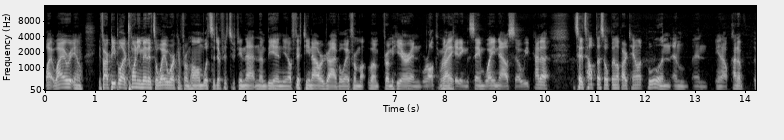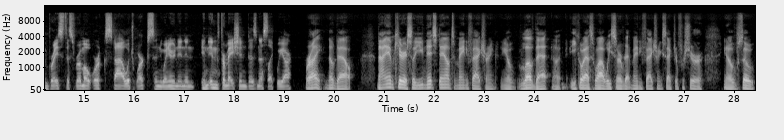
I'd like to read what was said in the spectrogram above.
why why are we, you know, if our people are 20 minutes away working from home, what's the difference between that and them being you know 15 hour drive away from from here, and we're all communicating right. the same way now. So we've kind of it's, it's helped us open up our talent pool and and and you know kind of embrace this remote work style which works and when you're in an in information business like we are right no doubt Now I am curious. So you niche down to manufacturing. You know, love that. Uh, EECO asks why we serve that manufacturing sector for sure. You know, so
